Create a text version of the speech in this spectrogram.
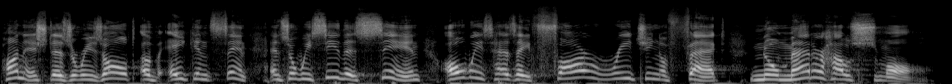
punished as a result of Achan's sin. And so we see that sin always has a far reaching effect, no matter how small.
